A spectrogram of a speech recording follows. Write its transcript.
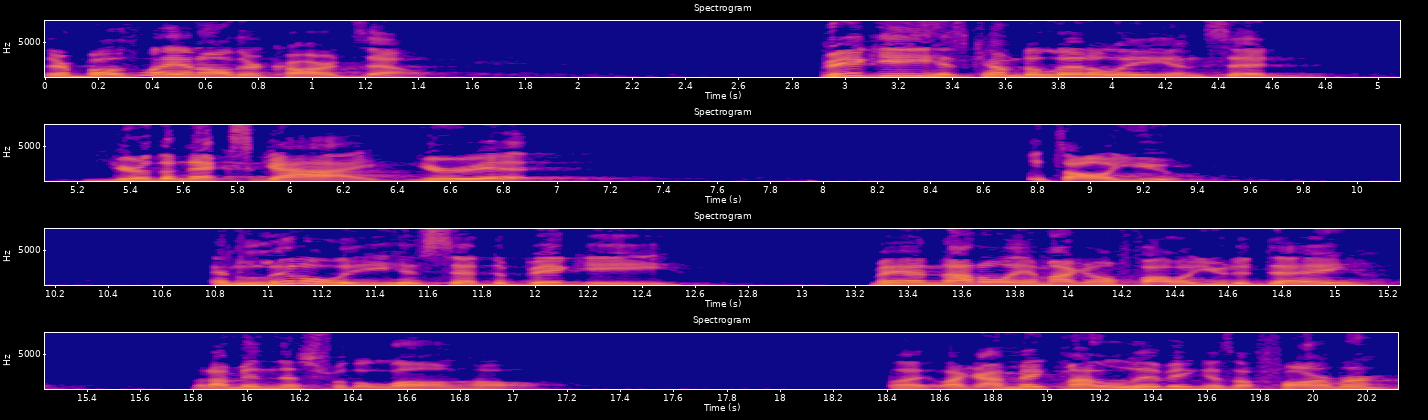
They're both laying all their cards out. Big E has come to Little E and said, You're the next guy. You're it. It's all you. And Little E has said to Big E, Man, not only am I going to follow you today, but I'm in this for the long haul. Like, like I make my living as a farmer.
